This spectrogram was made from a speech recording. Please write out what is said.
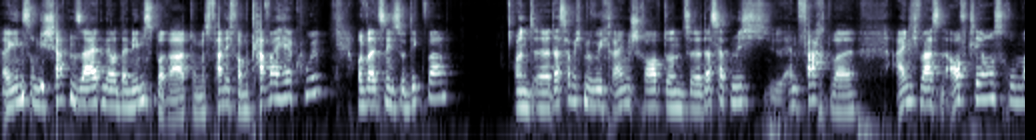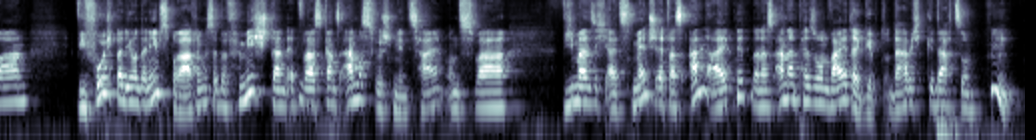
Da ging es um die Schattenseiten der Unternehmensberatung. Das fand ich vom Cover her cool und weil es nicht so dick war. Und äh, das habe ich mir wirklich reingeschraubt und äh, das hat mich entfacht, weil eigentlich war es ein Aufklärungsroman, wie furchtbar die Unternehmensberatung ist, aber für mich stand etwas ganz anderes zwischen den Zeilen und zwar, wie man sich als Mensch etwas aneignet und das anderen Personen weitergibt. Und da habe ich gedacht so, hm,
